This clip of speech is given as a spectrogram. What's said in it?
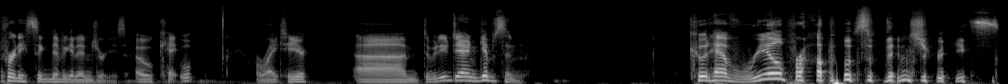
pretty significant injuries. Okay, whoop, right here. Um, do we do Dan Gibson? Could have real problems with injuries.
